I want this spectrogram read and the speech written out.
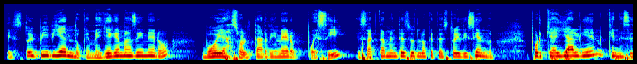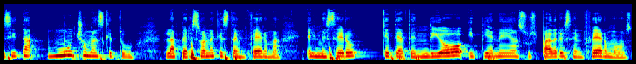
estoy pidiendo que me llegue más dinero, voy a soltar dinero? Pues sí, exactamente eso es lo que te estoy diciendo. Porque hay alguien que necesita mucho más que tú. La persona que está enferma, el mesero que te atendió y tiene a sus padres enfermos,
